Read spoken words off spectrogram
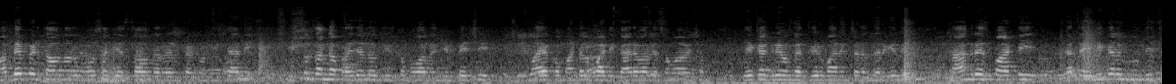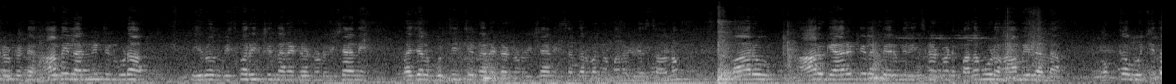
మభ్యపెడతా ఉన్నారు? మోసం చేస్తూ ఉన్నారు అనేటటువంటి విషయాన్ని విస్తృతంగా ప్రజల్లోకి తీసుకుపోవాలని చెప్పేసి మా యొక్క మండల పార్టీ కార్యవర్గ సమావేశం ఏకగ్రీవంగా తీర్మానించడం జరిగింది. కాంగ్రెస్ పార్టీ గత ఎన్నికలకు ముందు ఇచ్చినటువంటి హామీలన్నింటిని కూడా ఈరోజు విస్మరించింది అనేటటువంటి విషయాన్ని ప్రజలు గుర్తించింది అనేటటువంటి విషయాన్ని ఈ సందర్భంగా మనవి చేస్తా ఉన్నాం. వారు ఆరు గ్యారంటీల పేరు మీద ఇచ్చినటువంటి పదమూడు హామీలల్లా ఒక్క ఉచిత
